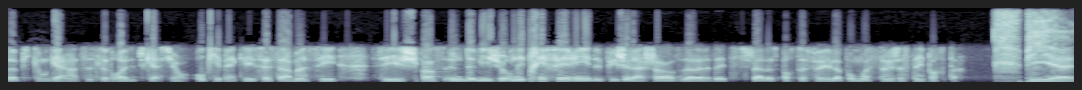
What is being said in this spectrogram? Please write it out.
ça, puis qu'on garantisse le droit à l'éducation au Québec. Et sincèrement, c'est, c'est, je pense, une de mes journées préférées depuis que j'ai la chance d'être titulaire de ce portefeuille-là. Pour moi, c'est un geste important. Puis euh,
